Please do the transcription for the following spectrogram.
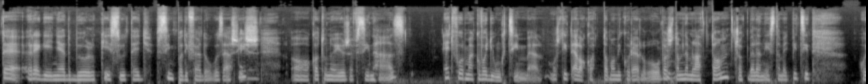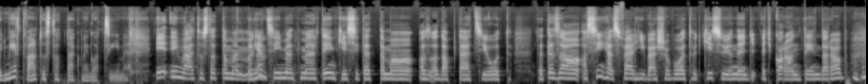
te regényedből készült egy színpadi feldolgozás is, a Katonai József Színház, Egyformák vagyunk címmel. Most itt elakadtam, amikor erről olvastam, nem láttam, csak belenéztem egy picit, hogy miért változtatták meg a címet. Én, én változtattam meg Igen? A címet, mert én készítettem a, az adaptációt. Tehát ez a, a színház felhívása volt, hogy készüljön egy, egy karantén darab, uh-huh.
